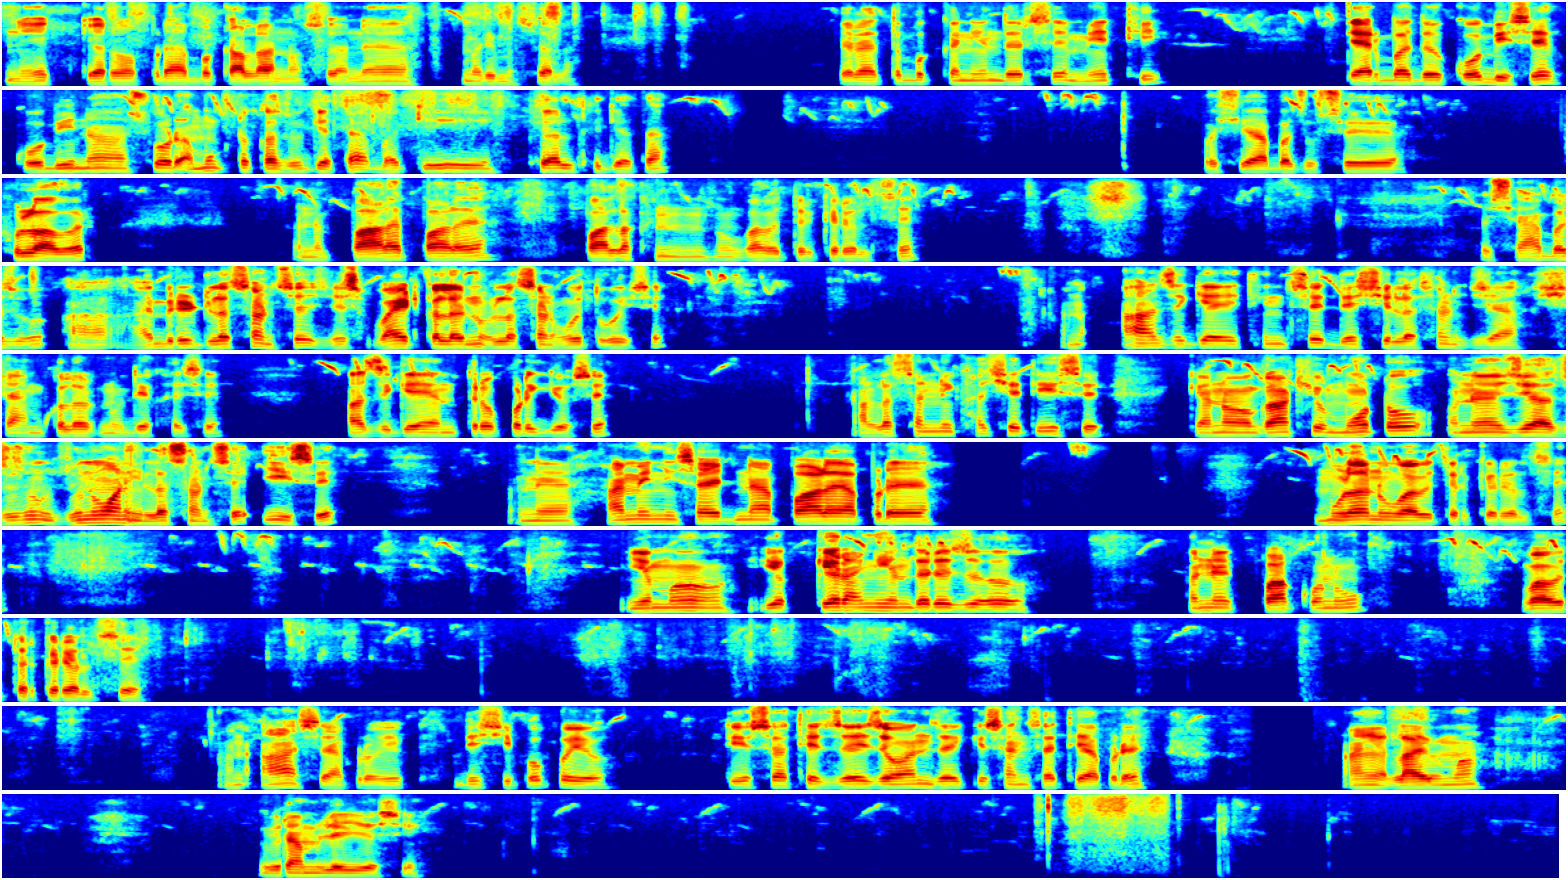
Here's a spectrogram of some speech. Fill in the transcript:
ને એક કેરો આપણે આ બકાલાનો છે અને મરી મસાલા. પહેલાં તબક્કાની અંદર છે મેથી, ત્યારબાદ કોબી છે. કોબીના છોડ અમુક ટકા જ ઉગ્યા હતા, બાકી ફેલ થઈ ગયા હતા. પછી આ બાજુ છે ફુલાવર અને પાળે પાળે પાલકનું વાવેતર કરેલ છે. પછી આ બાજુ આ હાઇબ્રિડ લસણ છે, જે વ્હાઇટ કલરનું લસણ હોતું હોય છે. અને આ જગ્યાએથી છે દેશી લસણ, જે આ શ્યામ કલરનું દેખાય છે. આ જગ્યાએ અંતરો પડી ગયો છે. આ લસણની ખાસિયત એ છે કે આનો ગાંઠિયો મોટો અને જે આ જૂનું જૂનવાણી લસણ છે એ છે. અને સામેની સાઈડના પાળે આપણે મૂળાનું વાવેતર કરેલ છે. એમાં એક કેરાની અંદર જ અનેક પાકોનું વાવેતર કરેલ છે. અને આ છે આપણો એક દેશી પપૈયો. તે સાથે જય જવાન, જય કિસાન સાથે આપણે અહીંયા લાઈવમાં વિરામ લઈએ છીએ.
